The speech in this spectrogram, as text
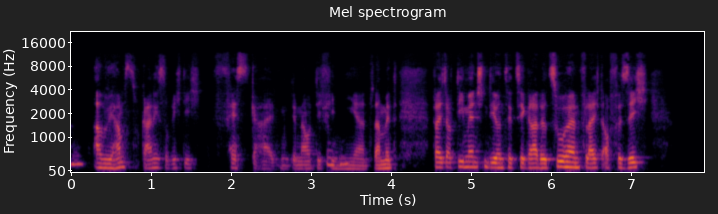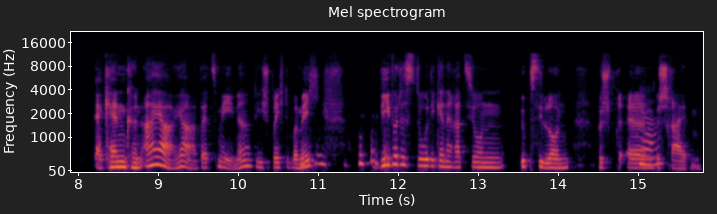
Mhm. Aber wir haben es noch gar nicht so richtig festgehalten, genau mhm. definiert, mhm. damit vielleicht auch die Menschen, die uns jetzt hier gerade zuhören, vielleicht auch für sich erkennen können, ah ja, ja, that's me, ne? Die spricht über mich. Wie würdest du die Generation Y äh, ja. beschreiben?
